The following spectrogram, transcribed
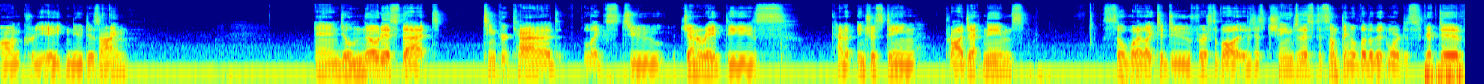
on Create New Design. And you'll notice that Tinkercad likes to generate these kind of interesting project names so what I like to do first of all is just change this to something a little bit more descriptive.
